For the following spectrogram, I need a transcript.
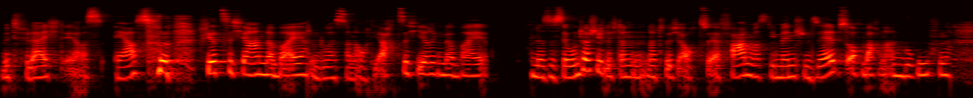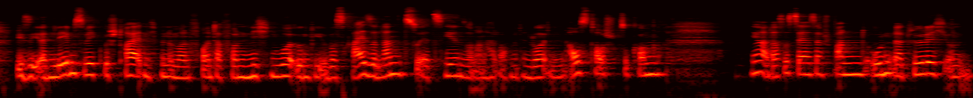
mit vielleicht erst, erst 40 Jahren dabei und du hast dann auch die 80-Jährigen dabei. Und das ist sehr unterschiedlich, dann natürlich auch zu erfahren, was die Menschen selbst auch machen an Berufen, wie sie ihren Lebensweg bestreiten. Ich bin immer ein Freund davon, nicht nur irgendwie übers Reiseland zu erzählen, sondern halt auch mit den Leuten in Austausch zu kommen ja, das ist sehr, sehr spannend und natürlich, und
